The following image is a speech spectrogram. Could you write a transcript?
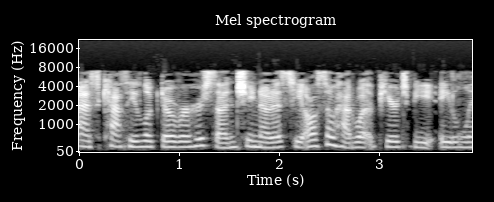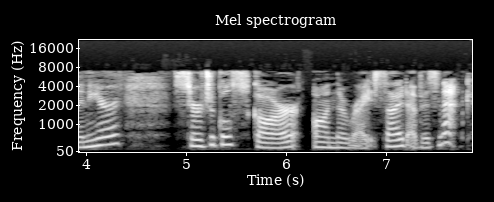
As Kathy looked over her son, she noticed he also had what appeared to be a linear surgical scar on the right side of his neck.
